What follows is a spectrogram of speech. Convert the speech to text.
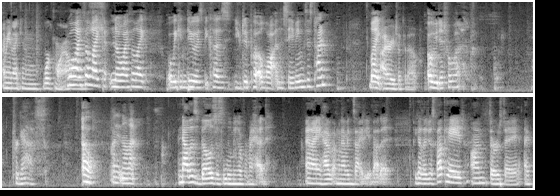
I mean, I can work more hours. Well, I feel like no, I feel like what we can do is because you did put a lot in the savings this time. Like I already took it out. Oh, you did for what? For gas. Oh, I didn't know that. Now this bill is just looming over my head. And I have I'm gonna have anxiety about it. Because I just got paid on Thursday. I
